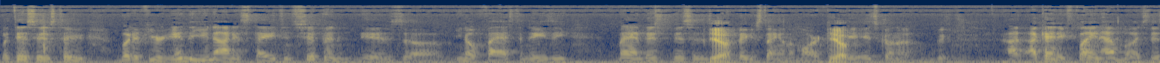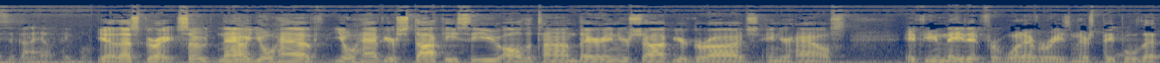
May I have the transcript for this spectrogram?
but this is too. But if you're in the United States and shipping is uh, you know fast and easy, man, this this is Yeah. the biggest thing on the market. Yep. It- it's gonna. Be, I, I can't explain how much this is gonna help people. Yeah, that's great. So now you'll have you'll have your stock ECU all the time there in your shop, your garage, in your house, if you need it for whatever reason. There's people that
